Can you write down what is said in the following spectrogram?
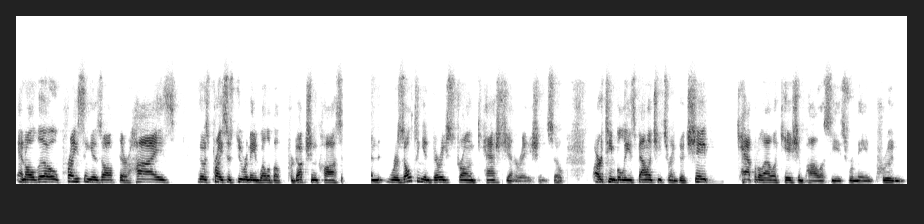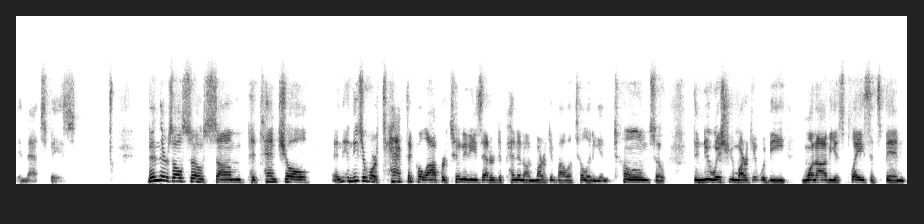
And although pricing is off their highs, those prices do remain well above production costs and resulting in very strong cash generation. So our team believes balance sheets are in good shape. Capital allocation policies remain prudent in that space. Then there's also some potential, and, and these are more tactical opportunities that are dependent on market volatility and tone. So the new issue market would be one obvious place. It's been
